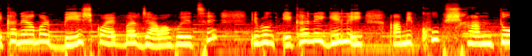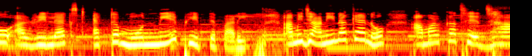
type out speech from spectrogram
এখানে আমার বেশ কয়েকবার যাওয়া হয়েছে এবং এখানে গেলেই আমি খুব শান্ত আর রিল্যাক্সড একটা মন নিয়ে ফিরতে পারি। আমি জানি না কেন, আমার কাছে ঝা,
